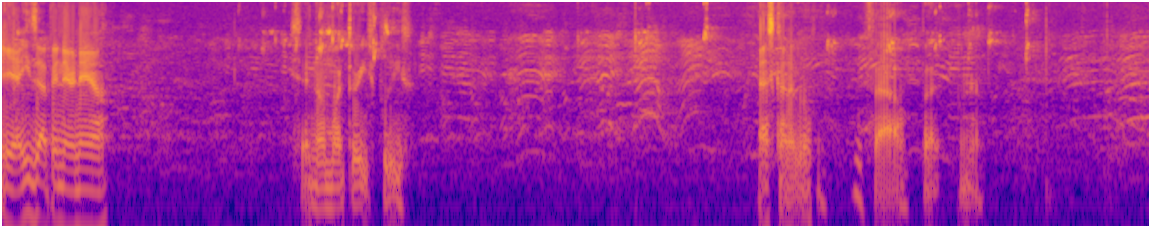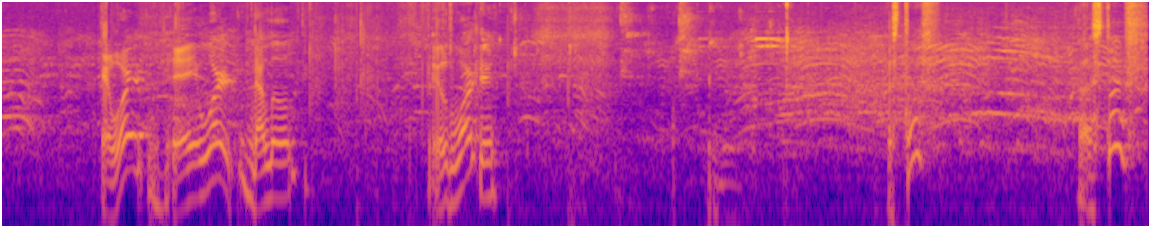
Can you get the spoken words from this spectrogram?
Yeah, he's up in there now. He said, no more threes, please. That's kind of a foul, but you know. It worked. It worked. That little, it was working. That's tough. That's tough.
